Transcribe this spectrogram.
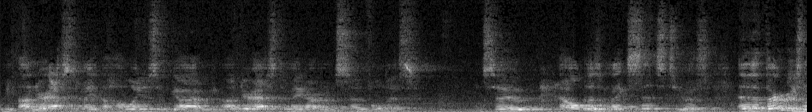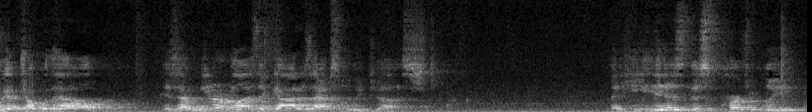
We underestimate the holiness of God. We underestimate our own sinfulness. And so hell doesn't make sense to us. And the third reason we have trouble with hell is that we don't realize that God is absolutely just. That He is this perfectly,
